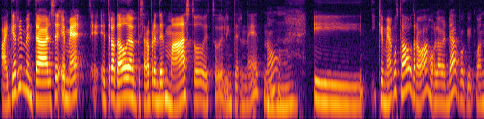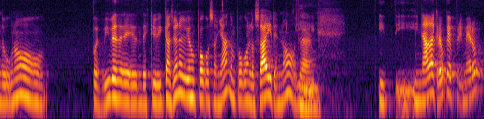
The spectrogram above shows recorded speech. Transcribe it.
hay que reinventarse. Eh, he, he tratado de empezar a aprender más todo esto del internet, ¿no? y, y que me ha costado trabajo, la verdad, porque cuando uno pues vive de, de escribir canciones, vives un poco soñando, un poco en los aires, ¿no? Y, Claro. y, y- y nada, creo que primero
